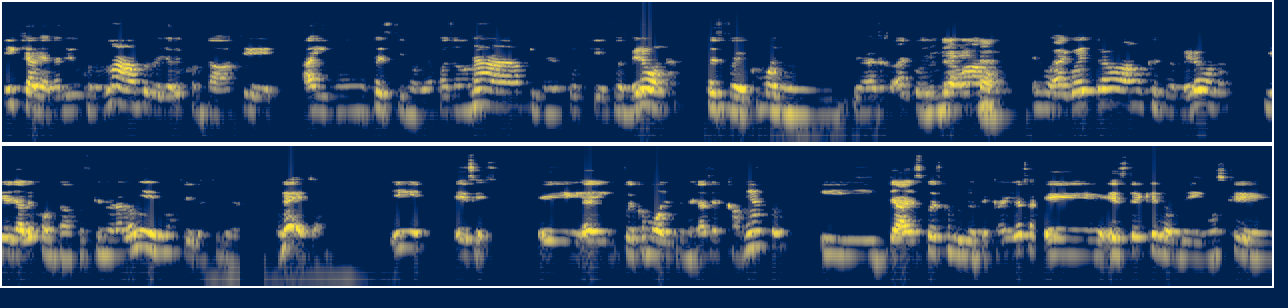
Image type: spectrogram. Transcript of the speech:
y que había salido con un man, pero ella le contaba que ahí no, pues que no había pasado nada, primero porque fue en Verona, pues fue como en un, de algo, algo de trabajo, en algo de trabajo que fue en Verona, y ella le contaba pues que no era lo mismo, que ella quería estar con ella. Y es eso. Eh, ahí fue como el primer acercamiento, y ya después con Biblioteca Diversa, eh, este que nos leímos que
